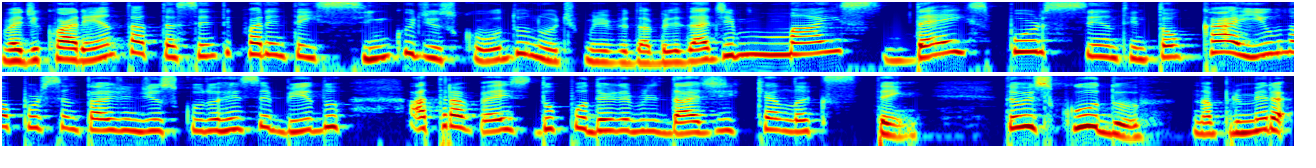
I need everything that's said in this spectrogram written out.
vai de 40 até 145 de escudo no último nível da habilidade, mais 10%. Então caiu na porcentagem de escudo recebido através do poder de habilidade que a Lux tem. Então escudo, na primeira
